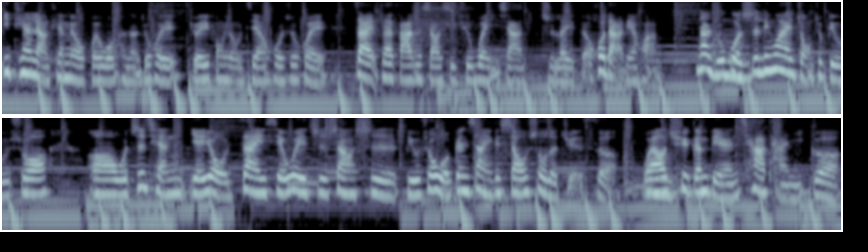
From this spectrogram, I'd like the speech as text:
一天两天没有回我，可能就会追一封邮件，或是会再再发个消息去问一下之类的，或打个电话。那如果是另外一种，嗯、就比如说。呃，我之前也有在一些位置上是，比如说我更像一个销售的角色，我要去跟别人洽谈一个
